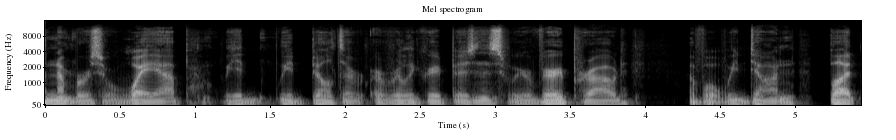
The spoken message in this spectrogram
The numbers were way up. We had we had built a, a really great business. We were very proud of what we'd done, but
